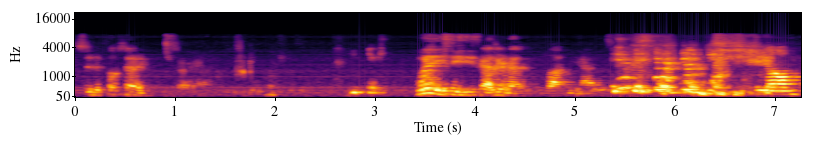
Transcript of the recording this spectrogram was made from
So the folks out side, sorry. One of these days, these guys are gonna lock me out of this. The, um,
